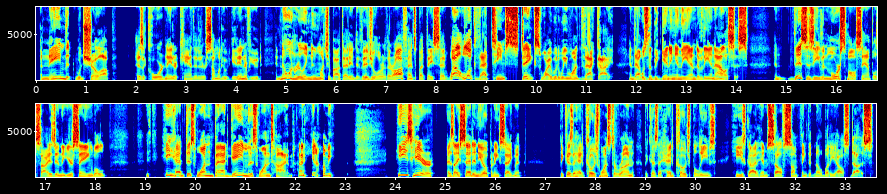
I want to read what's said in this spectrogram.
a name that would show up as a coordinator candidate or someone who would get interviewed, and no one really knew much about that individual or their offense, but they said, well, look, that team stinks. Why would we want that guy? And that was the beginning and the end of the analysis. And this is even more small sample size in that you're saying, well, he had this one bad game this one time. you know, I mean, he's here, as I said in the opening segment, because the head coach wants to run, because the head coach believes he's got himself something that nobody else does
